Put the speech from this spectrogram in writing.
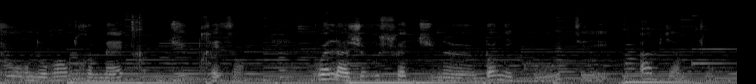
pour nous rendre maîtres du présent. Voilà, je vous souhaite une bonne écoute et à bientôt.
